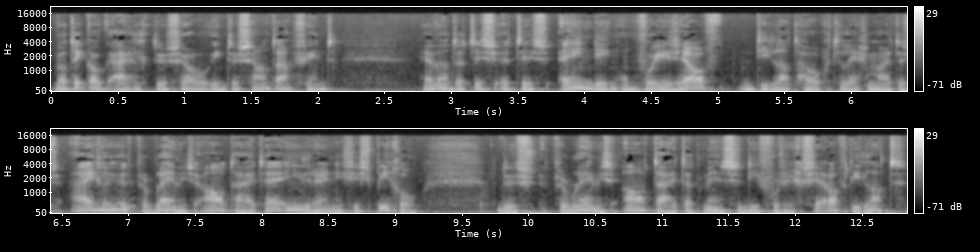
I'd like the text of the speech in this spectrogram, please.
wat ik ook eigenlijk dus zo interessant aan vind. Hè, want het is, het is één ding om voor jezelf die lat hoog te leggen. Maar het is eigenlijk, Mhm. het probleem is altijd, hè, Mhm. iedereen is je spiegel. Dus het probleem is altijd dat mensen die voor zichzelf die lat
